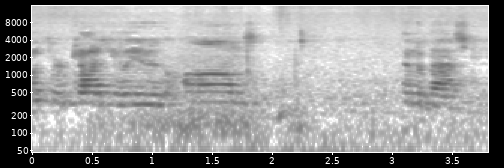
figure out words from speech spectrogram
put their calculated alms in the basket.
